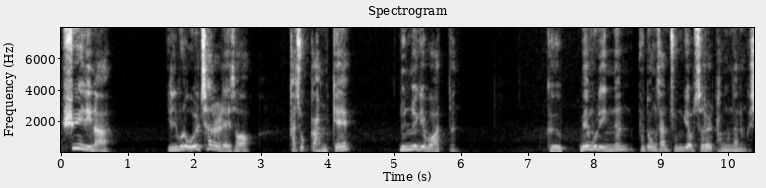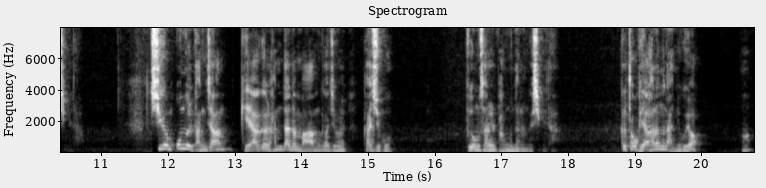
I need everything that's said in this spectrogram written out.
휴일이나 일부러 월차를 내서 가족과 함께 눈여겨보았던 그 매물이 있는 부동산 중개업소를 방문하는 것입니다. 지금 오늘 당장 계약을 한다는 마음가짐을 가지고 부동산을 방문하는 것입니다. 그렇다고 계약하는 건 아니고요. 어?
